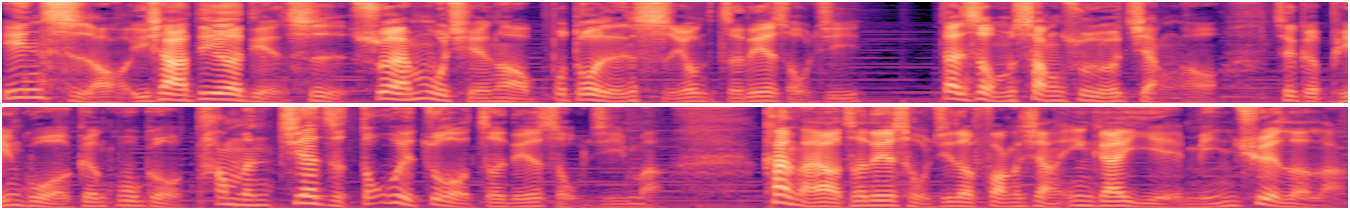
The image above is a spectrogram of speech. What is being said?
因此哦，以下第二点是，虽然目前哦不多人使用折叠手机。但是我们上述有讲哦，这个苹果跟 Google 他们接着都会做折叠手机嘛，看来啊，折叠手机的方向应该也明确了啦。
